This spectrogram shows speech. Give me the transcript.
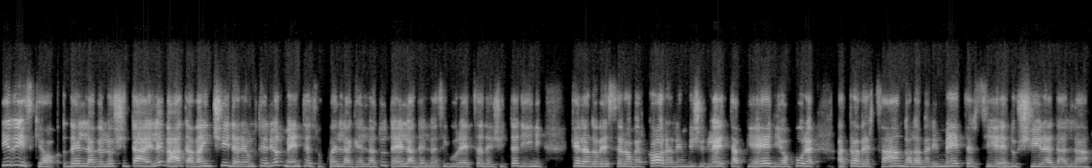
il rischio della velocità elevata va a incidere ulteriormente su quella che è la tutela della sicurezza dei cittadini che la dovessero percorrere in bicicletta, a piedi oppure attraversandola per immettersi ed uscire dalla,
